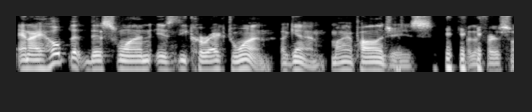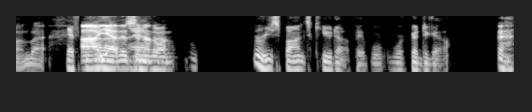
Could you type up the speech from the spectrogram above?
and I hope that this one is the correct one. Again, my apologies for the first one, but If uh, yeah, I- this is another one. Response queued up. It, we're, good to go.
